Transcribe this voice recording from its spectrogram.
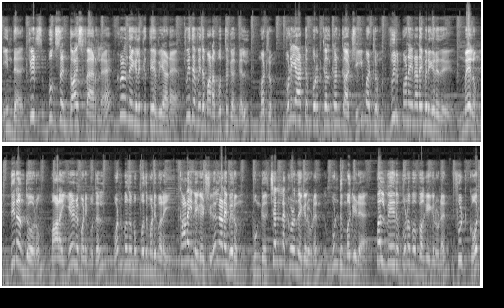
இந்த கிட்ஸ் புக்ஸ் அண்ட் டாய்ஸ் ஃபேர்ல குழந்தைகளுக்கு தேவையான விதவிதமான புத்தகங்கள் மற்றும் விளையாட்டு பொருட்கள் கண்காட்சி மற்றும் விற்பனை நடைபெறுகிறது. மேலும் தினந்தோறும் மாலை ஏழு மணி முதல் ஒன்பது முப்பது மணி வரை கலை நிகழ்ச்சிகள் நடைபெறும். உங்கள் செல்ல குழந்தைகளுடன் உண்டு மகிழ பல்வேறு உணவு வகைகளுடன் ஃபுட் கோர்ட்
